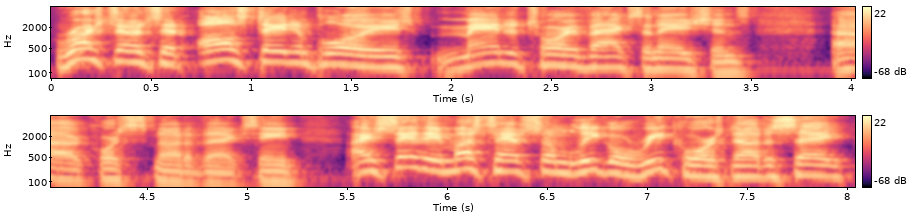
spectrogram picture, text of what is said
Rushed out and said all state employees mandatory vaccinations. Uh, of course, it's not a vaccine. I say they must have some legal recourse now to say,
